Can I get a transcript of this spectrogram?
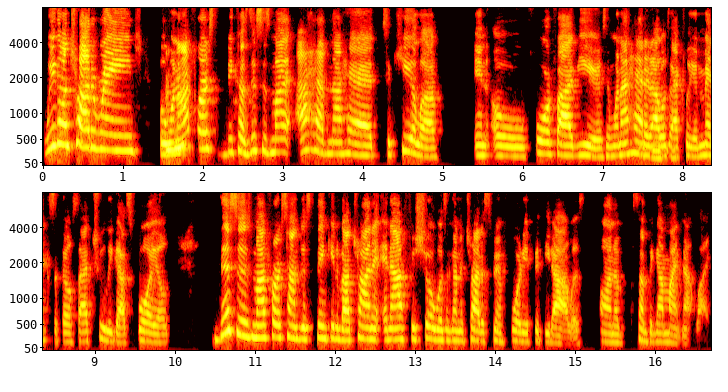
We're gonna try to range. But when Mhm. I first, because this is my, I have not had tequila in oh four or five years, and when I had it, I was Mhm. actually in Mexico, so I truly got spoiled. This is my first time just thinking about trying it, and I for sure wasn't gonna try to spend forty or fifty dollars on a something I might not like.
